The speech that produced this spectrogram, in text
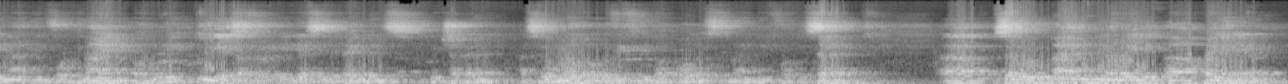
In 1949, only two years after India's independence, which happened, as you all know, on the 15th of August 1947. Uh, so I'm in a way a pioneer.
